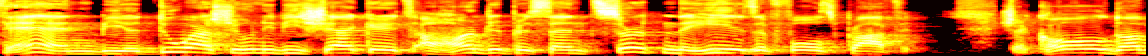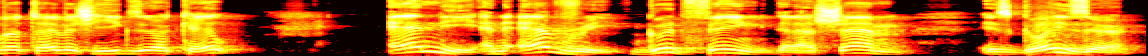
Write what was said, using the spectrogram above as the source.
then be a it's 100% certain that he is a false prophet. Any and every good thing that Hashem is goizer,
